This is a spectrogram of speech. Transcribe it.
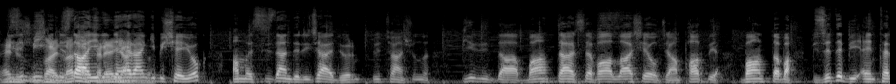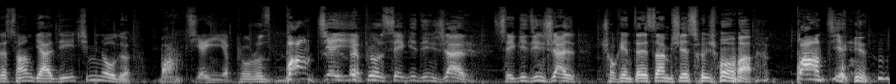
Henüz bizim bilgimiz dahilinde herhangi bir şey yok. Ama sizden de rica ediyorum lütfen şunu bir daha bant derse vallahi şey olacağım patlıyor. Bant da bak. Bize de bir enteresan geldiği için mi ne oluyor? Bant yayın yapıyoruz. Bant yayın yapıyoruz sevgili dinleyiciler. Sevgili dinleyiciler çok enteresan bir şey söyleyeceğim ama bant yayın.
